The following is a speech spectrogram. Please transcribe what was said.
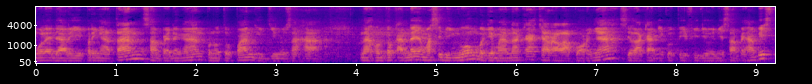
mulai dari peringatan sampai dengan penutupan izin usaha. Nah, untuk Anda yang masih bingung bagaimanakah cara lapornya, silakan ikuti video ini sampai habis.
